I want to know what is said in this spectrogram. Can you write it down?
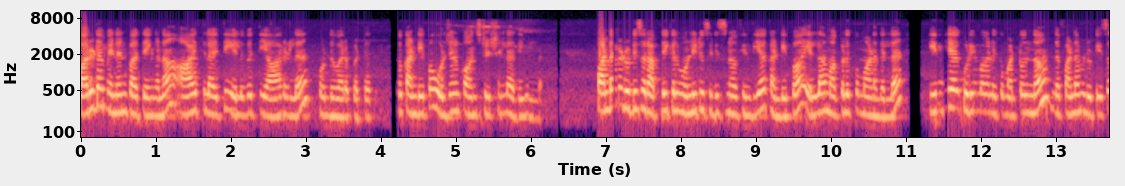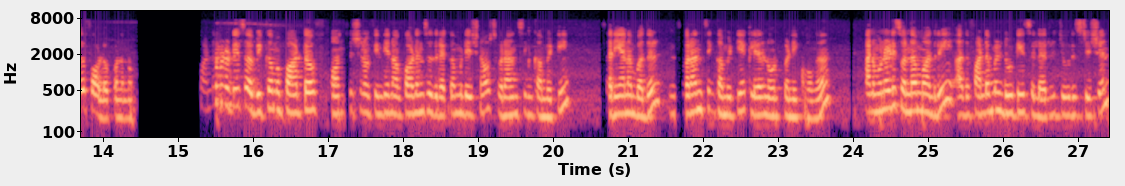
வருடம் என்னன்னு பார்த்தீங்கன்னா ஆயிரத்தி தொள்ளாயிரத்தி எழுவத்தி ஆறில் கொண்டு வரப்பட்டது. ஸோ கண்டிப்பாக ஒரிஜினல் கான்ஸ்டியூஷனில் அது இல்லை. Fundamental duties are applicable only to citizen of India கண்டிப்பாக எல்லா மக்களுக்குமானதில்ல. இந்தியா குடிமகனுக்கு மட்டும்தான் இந்த ஃபண்டமெண்டல் டியூட்டிஸை ஃபாலோ பண்ணணும். Fundamental duties become a part of constitution of Indian accordance with recommendation of Swaran Singh committee சரியான பதில். ஸ்வரான் சிங் கமிட்டியை கிளியராக நோட் பண்ணிக்கோங்க. அண்ட் முன்னாடி சொன்ன மாதிரி அது ஃபண்டமெண்டல் டியூட்டிஸ் இல்லை ஜூரிஸ்டிஷன்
